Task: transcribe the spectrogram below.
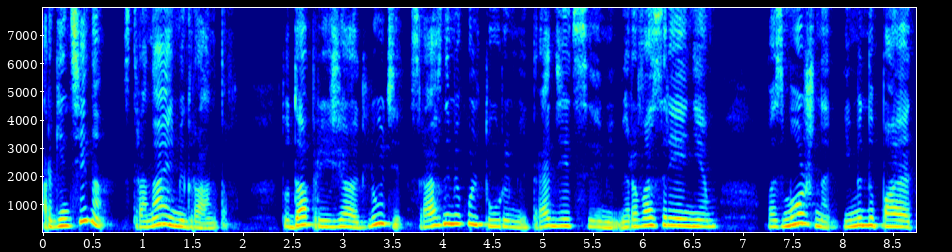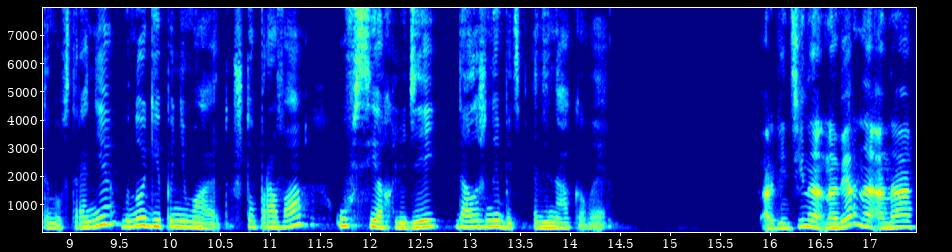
Аргентина – страна иммигрантов. Туда приезжают люди с разными культурами, традициями, мировоззрением. Возможно, именно поэтому в стране многие понимают, что права у всех людей должны быть одинаковые. Аргентина, наверное, она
